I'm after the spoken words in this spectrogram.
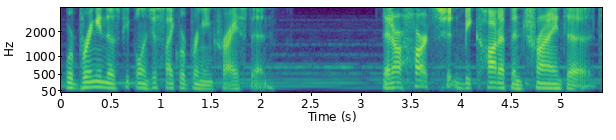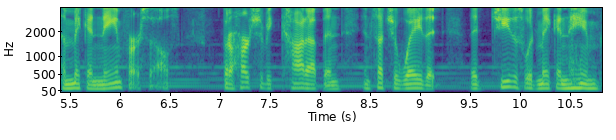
we're bringing those people in just like we're bringing Christ in. That our hearts shouldn't be caught up in trying to, to make a name for ourselves, but our hearts should be caught up in, in such a way that, that Jesus would make a name,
